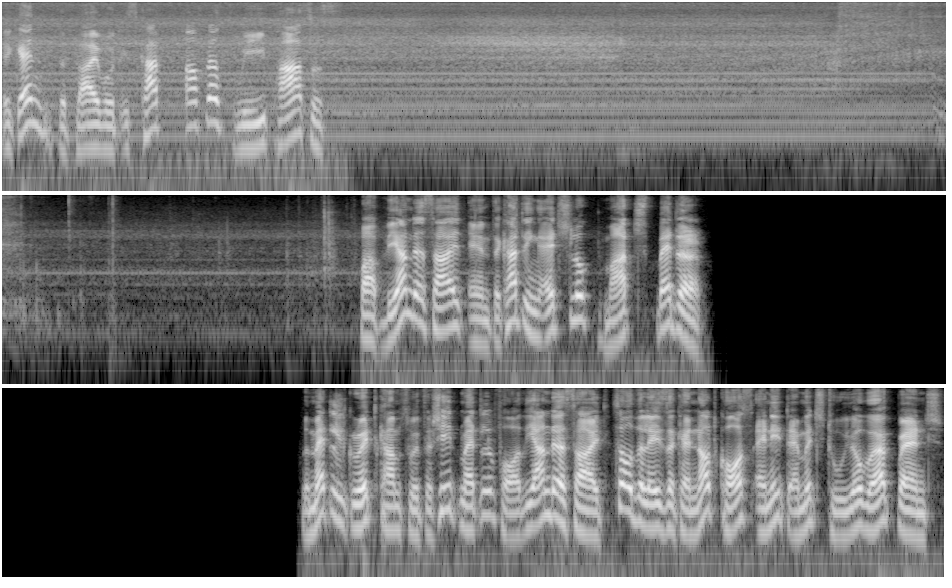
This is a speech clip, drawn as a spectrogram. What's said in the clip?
Again the plywood is cut after 3 passes. But the underside and the cutting edge look much better. The metal grid comes with the sheet metal for the underside, so the laser cannot cause any damage to your workbench.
